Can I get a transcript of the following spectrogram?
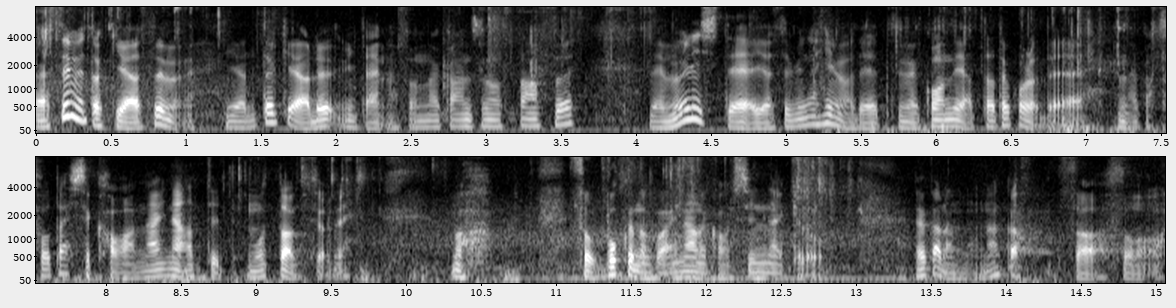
休む時は休む。やる時はやるみたいなそんな感じのスタンス。で無理して休みの日まで詰め込んでやったところでなんかそう大して変わんないなって思ったんですよね。まあそう僕の場合なのかもしんないけど。だからもうなんかさその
